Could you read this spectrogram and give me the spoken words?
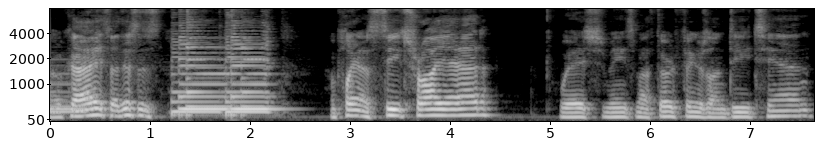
okay, so this is, I'm playing a C triad, which means my third finger's on D10,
